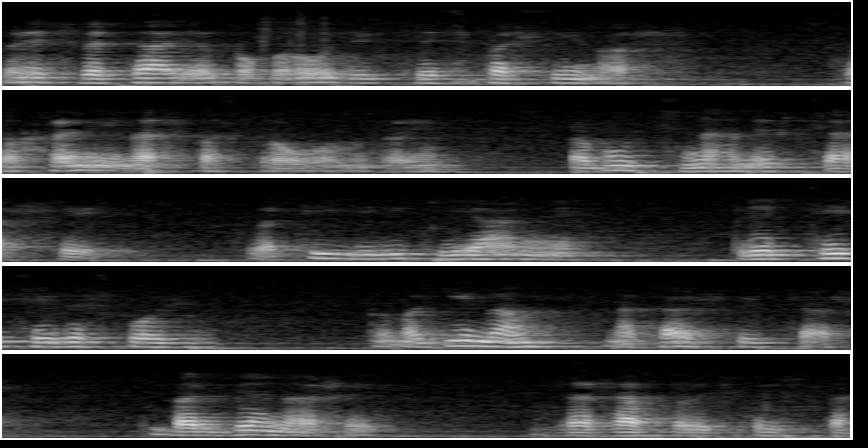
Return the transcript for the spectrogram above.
Пресвятая Богородице, спаси нас, сохрани нас под кровом Твоим, побудь с нами в царстве, святые великие Анне, предтече Господне, помоги нам на каждый час в борьбе нашей за заповедь Христа.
